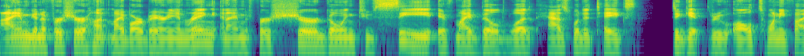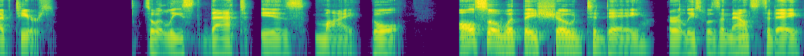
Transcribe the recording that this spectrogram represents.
I am going to for sure hunt my barbarian ring, and I'm for sure going to see if my build what has what it takes to get through all 25 tiers. So at least that is my goal. Also, what they showed today, or at least was announced today,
